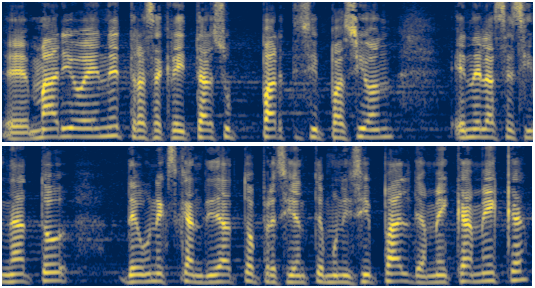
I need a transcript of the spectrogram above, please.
eh, Mario N. tras acreditar su participación en el asesinato de un ex candidato a presidente municipal de Ameca Ameca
